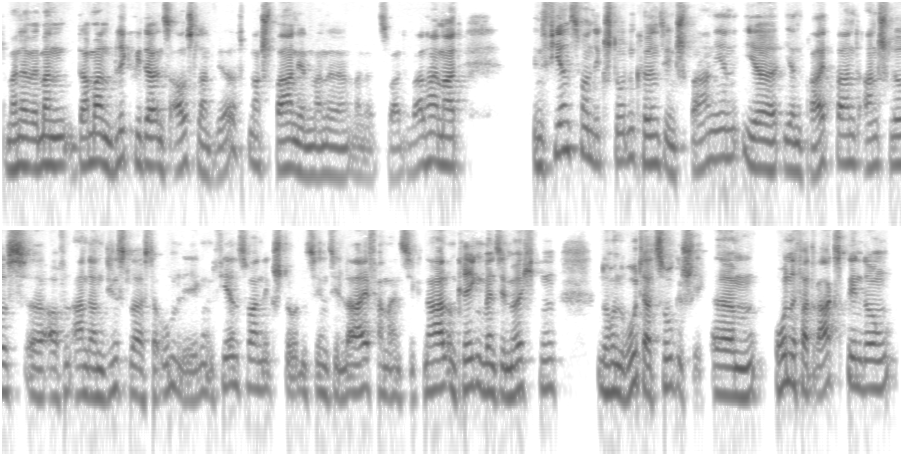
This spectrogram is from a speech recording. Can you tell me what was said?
Ich meine, wenn man da mal einen Blick wieder ins Ausland wirft, nach Spanien, meine, meine zweite Wahlheimat, in 24 Stunden können Sie in Spanien ihr, Ihren Breitbandanschluss äh, auf einen anderen Dienstleister umlegen. In 24 Stunden sind Sie live, haben ein Signal und kriegen, wenn Sie möchten, noch einen Router zugeschickt. Ähm, ohne Vertragsbindung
